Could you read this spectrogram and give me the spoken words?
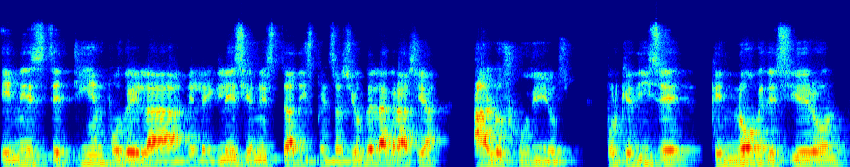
en este tiempo de la, de la iglesia, en esta dispensación de la gracia, a los judíos, porque dice que no obedecieron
